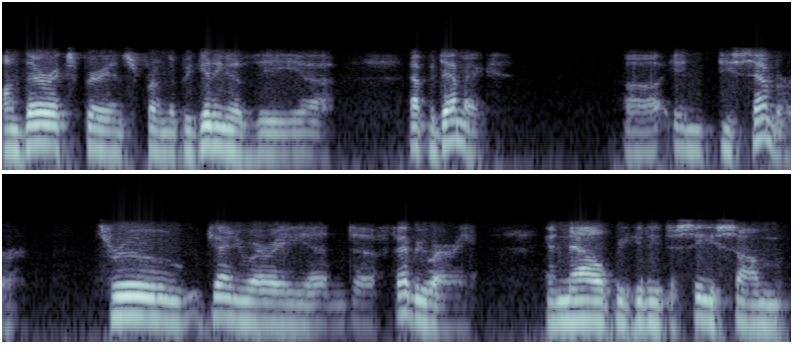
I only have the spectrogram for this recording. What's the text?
on their experience from the beginning of the uh, epidemic in December through January and February and now beginning to see some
